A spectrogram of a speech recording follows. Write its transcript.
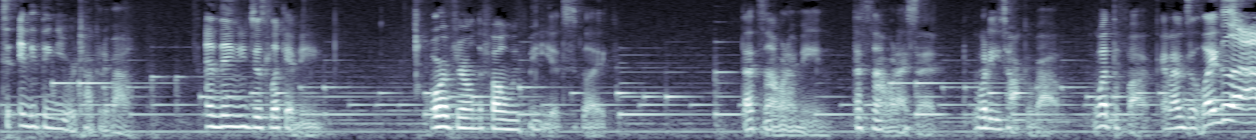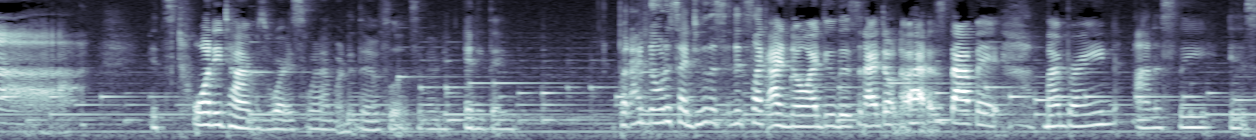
to anything you were talking about. And then you just look at me. Or if you're on the phone with me, it's like, that's not what I mean. That's not what I said. What are you talking about? What the fuck? And I'm just like, ah! It's 20 times worse when I'm under the influence of anything. But I notice I do this, and it's like I know I do this, and I don't know how to stop it. My brain, honestly, is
